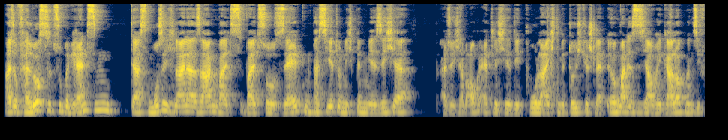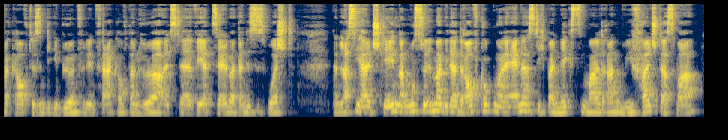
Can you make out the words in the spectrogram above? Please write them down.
Also Verluste zu begrenzen, das muss ich leider sagen, weil es so selten passiert und ich bin mir sicher, also ich habe auch etliche Depotleichen mit durchgeschleppt. Irgendwann ist es ja auch egal, ob man sie verkauft, da sind die Gebühren für den Verkauf dann höher als der Wert selber, dann ist es wurscht. Dann lass sie halt stehen, dann musst du immer wieder drauf gucken und erinnerst dich beim nächsten Mal dran, wie falsch das war.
